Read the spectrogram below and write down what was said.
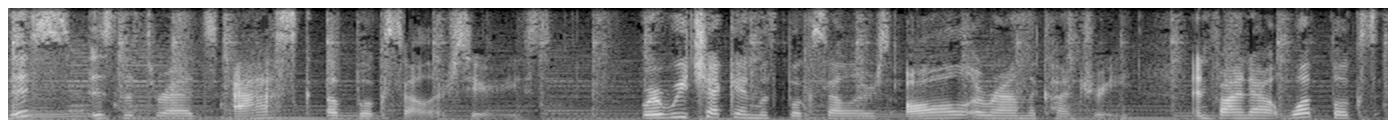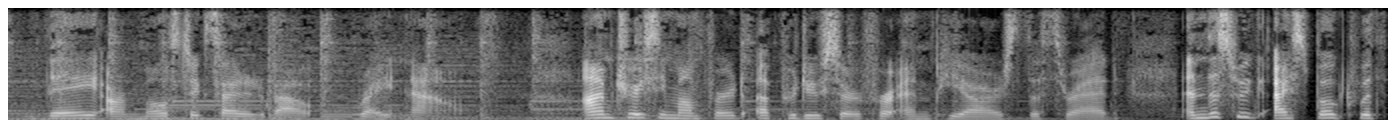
This is the Threads Ask a Bookseller series, where we check in with booksellers all around the country and find out what books they are most excited about right now. I'm Tracy Mumford, a producer for MPR's The Thread, and this week I spoke with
